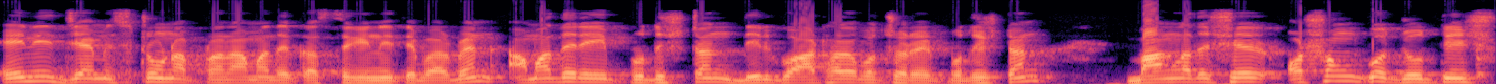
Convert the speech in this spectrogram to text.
এনি জ্যাম স্টোন আপনারা আমাদের কাছ থেকে নিতে পারবেন। আমাদের এই প্রতিষ্ঠান দীর্ঘ আঠারো বছরের প্রতিষ্ঠান। বাংলাদেশের অসংখ্য জ্যোতিষ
